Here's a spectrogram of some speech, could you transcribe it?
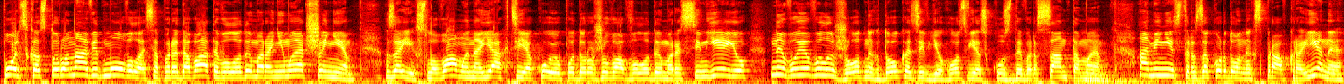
Польська сторона відмовилася передавати Володимира Німеччині. За їх словами, на яхті, якою подорожував Володимир з сім'єю, не виявили жодних доказів його зв'язку з диверсантами. А міністр закордонних справ країни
